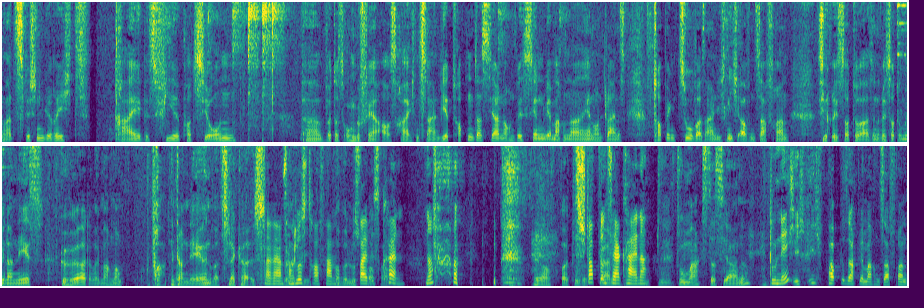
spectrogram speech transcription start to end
wir, Zwischengericht drei bis vier Portionen äh, wird das ungefähr ausreichend sein. Wir toppen das ja noch ein bisschen. Wir machen nachher noch ein kleines Topping zu, was eigentlich nicht auf den Safran Risotto, also ein Risotto Milanese gehört, aber wir machen noch gebratene Garnelen, weil es lecker ist. Weil wir einfach. Lust drauf haben. Weil wir es können. Ne? Ja, weil du Stoppt uns ja keiner. Du, du magst das ja, ne? Du nicht? Ich, ich habe gesagt, wir machen Safran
